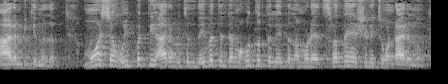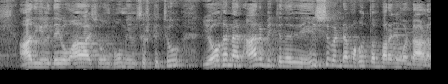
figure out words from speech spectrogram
ആരംഭിക്കുന്നത്. മോശ ഉൽപ്പത്തി ആരംഭിച്ചത് ദൈവത്തിന്റെ മഹത്വത്തിലേക്ക് നമ്മുടെ ശ്രദ്ധയെ ക്ഷണിച്ചുകൊണ്ടായിരുന്നു. ആദിയിൽ ദൈവം ആകാശവും ഭൂമിയും സൃഷ്ടിച്ചു. യോഹനാൻ ആരംഭിക്കുന്നത് യേശുവിന്റെ മഹത്വം പറഞ്ഞുകൊണ്ടാണ്.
